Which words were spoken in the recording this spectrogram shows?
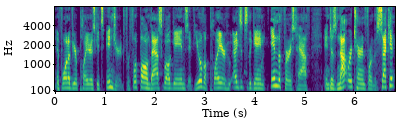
if one of your players gets injured. For football and basketball games, if you have a player who exits the game in the first half and does not return for the second,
